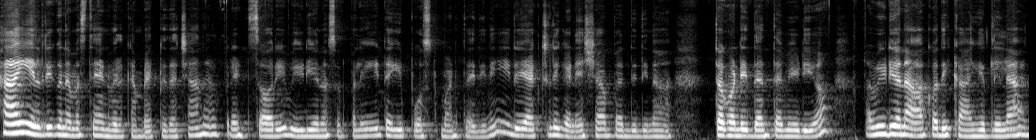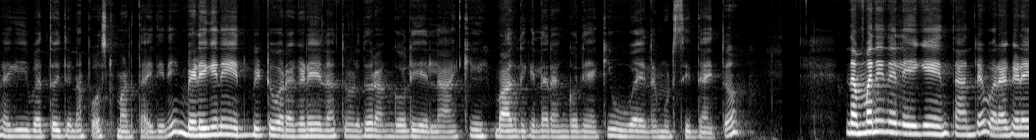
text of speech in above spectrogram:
ಹಾಯ್ ಎಲ್ರಿಗೂ ನಮಸ್ತೆ and welcome back to the channel friends sorry ವೀಡಿಯೋನ ಸ್ವಲ್ಪ ಲೇಟಾಗಿ ಪೋಸ್ಟ್ ಮಾಡ್ತಾ ಇದ್ದೀನಿ. ಇದು ಆ್ಯಕ್ಚುಲಿ ಗಣೇಶ ಹಬ್ಬದ ದಿನ ತೊಗೊಂಡಿದ್ದಂಥ ವಿಡಿಯೋ ವೀಡಿಯೋನ ಹಾಕೋದಕ್ಕಾಗಿರಲಿಲ್ಲ ಹಾಗಾಗಿ ಇವತ್ತು ಇದನ್ನು ಪೋಸ್ಟ್ ಮಾಡ್ತಾ ಇದ್ದೀನಿ. ಬೆಳಗ್ಗೆನೇ ಎದ್ಬಿಟ್ಟು ಹೊರಗಡೆ ಎಲ್ಲ ತೊಳೆದು ರಂಗೋಲಿ ಎಲ್ಲ ಹಾಕಿ, ಬಾಗಿಲಿಗೆಲ್ಲ ರಂಗೋಲಿ ಹಾಕಿ, ಹೂವು ಎಲ್ಲ ಮುಡಿಸಿದ್ದಾಯಿತು. ನಮ್ಮನೆಯಲ್ಲಿ ಹೇಗೆ ಅಂತ ಅಂದರೆ ಹೊರಗಡೆ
